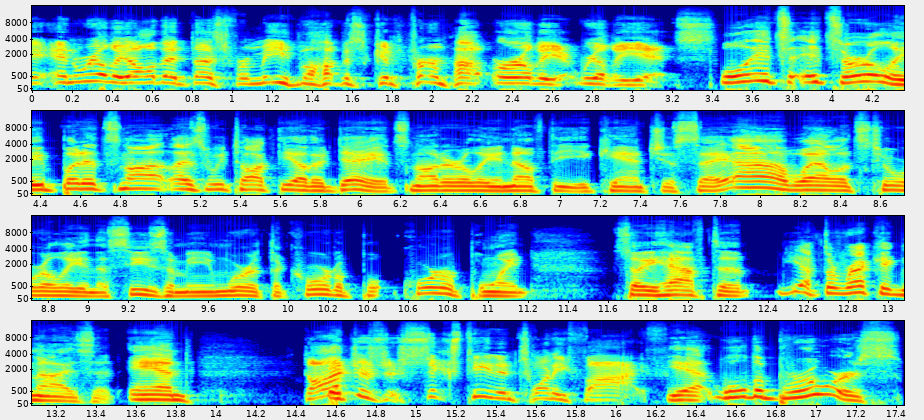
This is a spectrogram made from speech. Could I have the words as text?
and really all that does for me, Bob, is confirm how early it really is. Well, it's it's early, but it's not as we talked the other day. It's not early enough that you can't just say, ah, well, it's too early in the season. I mean, we're at the quarter po- quarter point, so you have to you have to recognize it. And Dodgers are 16 and 25. yeah, well, the Brewers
